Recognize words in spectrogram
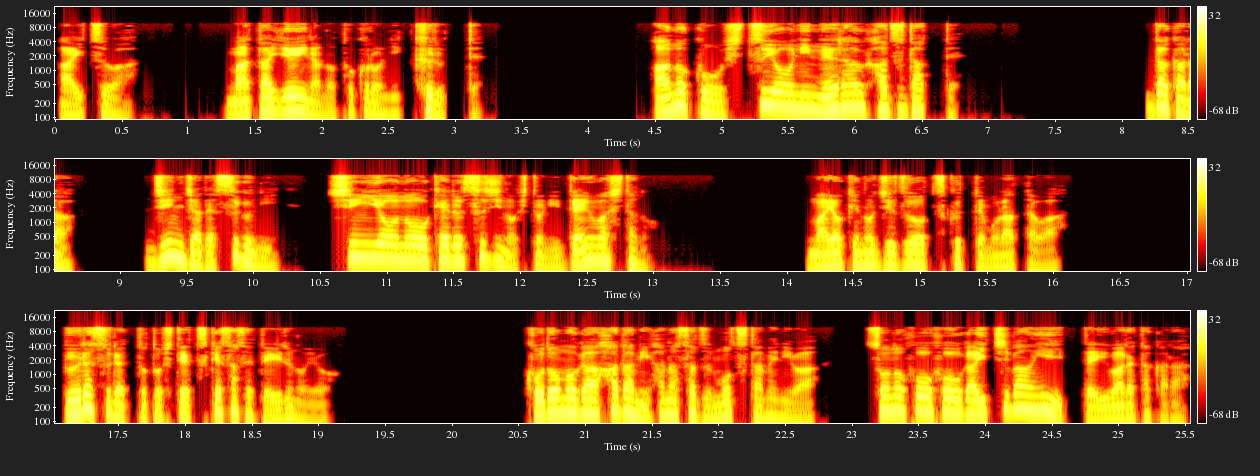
あいつは、またユイナのところに来るって。あの子を必要に狙うはずだって。だから、神社ですぐに信用のおける筋の人に電話したの。魔除けの数珠を作ってもらったわ。ブレスレットとして付けさせているのよ。子供が肌身離さず持つためには、その方法が一番いいって言われたから。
